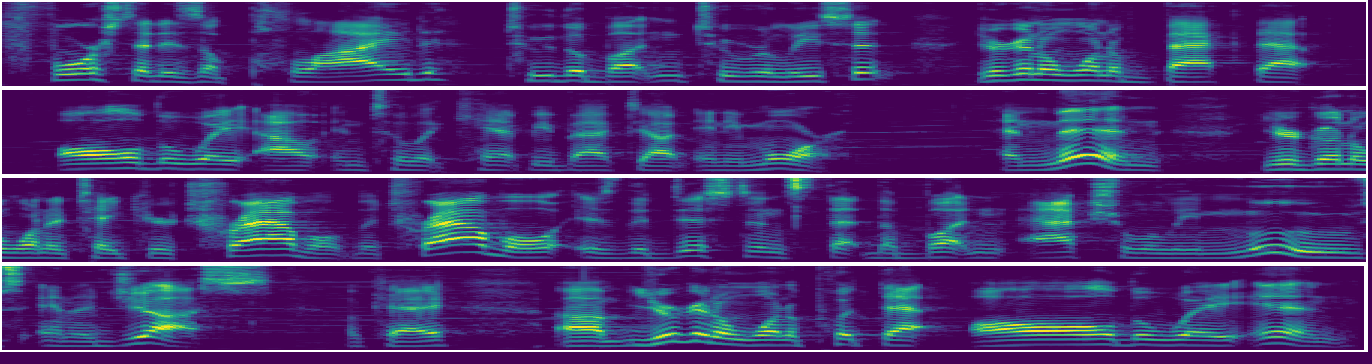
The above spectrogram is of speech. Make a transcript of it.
force that is applied to the button to release it. You're going to want to back that all the way out until it can't be backed out anymore. And then you're gonna wanna take your travel. The travel is the distance that the button actually moves and adjusts, okay? Um, you're gonna wanna put that all the way in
